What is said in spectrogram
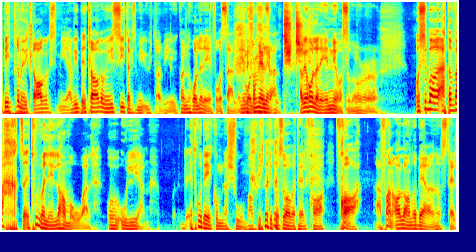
bitre, men vi klager ikke så mye. Vi klager, men vi syter ikke så mye ut av det. Vi kan holde det for oss selv. Vi holder det oss selv. Ja, vi holder det inni oss. Og, og så bare etter hvert Jeg tror det var Lillehammer-OL og oljen. Jeg tror det er en kombinasjon. Bare bikket oss over til fra, fra ja, faen alle andre bedre enn oss til.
